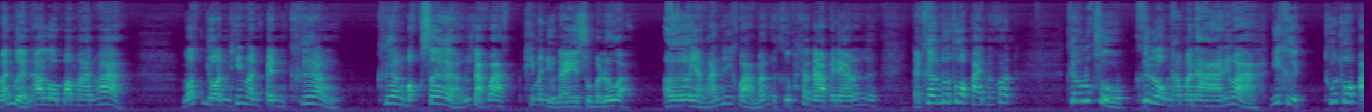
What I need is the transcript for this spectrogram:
มันเหมือนอารมณ์ประมาณว่า รถยนต์ที่มันเป็นเครื่องเครื่องบ็อกเซอร์รู้จักว่าที่มันอยู่ในซูบารุอะเอออย่างนั้นดีกว่ามันคือพัฒนาไปแนวนั้นเลย แต่เครื่องทั่วไปมันก็เครื่องลูกสูบขึ้นลงธรรมดานี่ว่า นี่คือทั่วๆไป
